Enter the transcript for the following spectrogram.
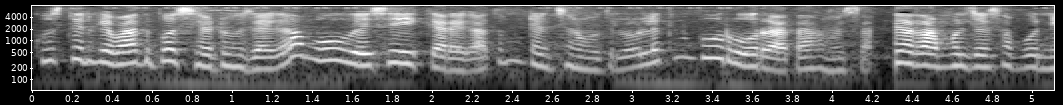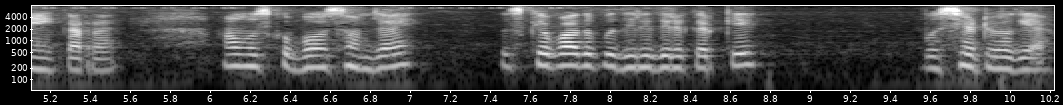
कुछ दिन के बाद वो सेट हो जाएगा, वो वैसे ही करेगा। तुम टेंशन मत लो। लेकिन वो रो रहा था हमेशा। रामुल जैसा वो नहीं कर रहा है। हम उसको बहुत समझाए। उसके बाद वो धीरे धीरे करके वो सेट हो गया।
